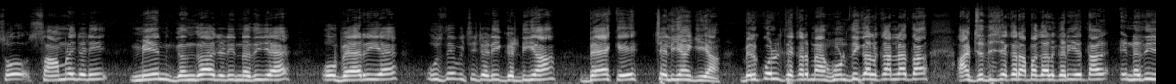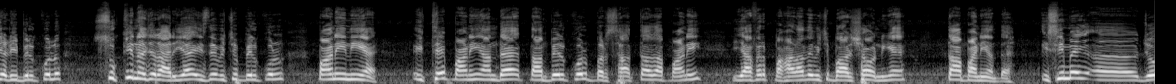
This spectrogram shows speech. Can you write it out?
ਸੋ ਸਾਹਮਣੇ ਜਿਹੜੀ ਮੇਨ ਗੰਗਾ ਜਿਹੜੀ ਨਦੀ ਹੈ, ਉਹ ਵਹਿ ਰਹੀ ਹੈ। ਉਸ ਦੇ ਵਿੱਚ ਜਿਹੜੀ ਗੱਡੀਆਂ ਬਹਿ ਕੇ ਚਲੀਆਂ ਗਈਆਂ ਬਿਲਕੁਲ ਜੇਕਰ ਮੈਂ ਹੁਣ ਦੀ ਗੱਲ ਕਰ ਲਾਂ ਤਾਂ ਅੱਜ ਦੀ ਜੇਕਰ ਆਪਾਂ ਗੱਲ ਕਰੀਏ ਤਾਂ ਇਹ ਨਦੀ ਜਿਹੜੀ ਬਿਲਕੁਲ ਸੁੱਕੀ ਨਜ਼ਰ ਆ ਰਹੀ ਹੈ ਇਸ ਦੇ ਵਿੱਚ ਬਿਲਕੁਲ ਪਾਣੀ ਨਹੀਂ ਹੈ ਇੱਥੇ ਪਾਣੀ ਆਂਦਾ ਹੈ ਤਾਂ ਬਿਲਕੁਲ ਬਰਸਾਤਾਂ ਦਾ ਪਾਣੀ ਜਾਂ ਫਿਰ ਪਹਾੜਾਂ ਦੇ ਵਿੱਚ ਬਾਰਿਸ਼ਾਂ ਹੋਣੀਆਂ ਤਾਂ ਪਾਣੀ ਆਂਦਾ है इसी में अ, जो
